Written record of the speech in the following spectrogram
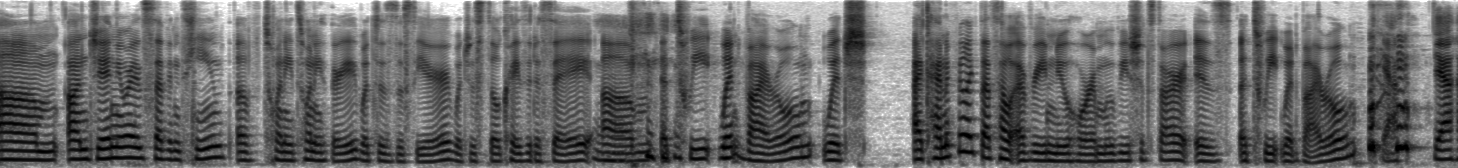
Um, on January 17th of 2023, which is this year, which is still crazy to say, mm. um, a tweet went viral, which I kind of feel like that's how every new horror movie should start is a tweet went viral. Yeah. Yeah.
